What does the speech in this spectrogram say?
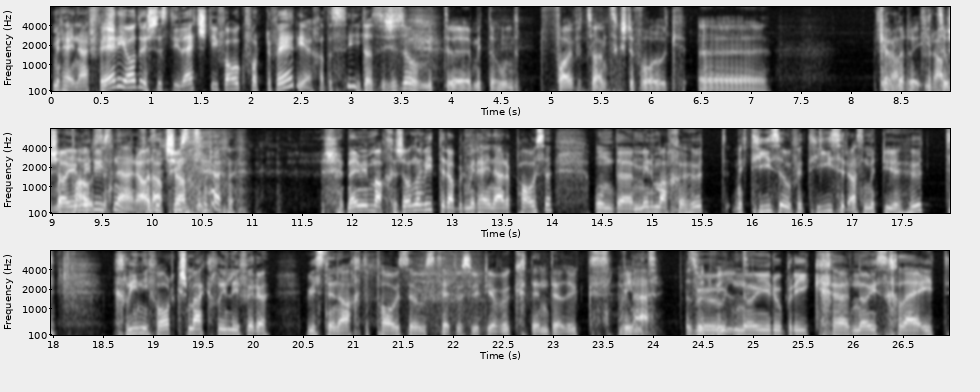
wir haben nach Ferien, oder? Ist das die letzte Folge vor der Ferien? Kann das sein? Das ist ja so. Mit, äh, mit der 125. Folge äh, gehen wir in die Verabscheuen wir uns Sommerpause. dann. Also, tschüss. Nein, wir machen schon noch weiter, aber wir haben eine Pause. Und äh, wir machen heute, wir teasen auf einen Teaser, also wir tun heute kleine Vorgeschmäckchen liefern, wie es dann nach der Pause aussieht. Das wird ja wirklich dann Deluxe. Wild. Nein. Es wird wild. Neue Rubriken, neues Kleid,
